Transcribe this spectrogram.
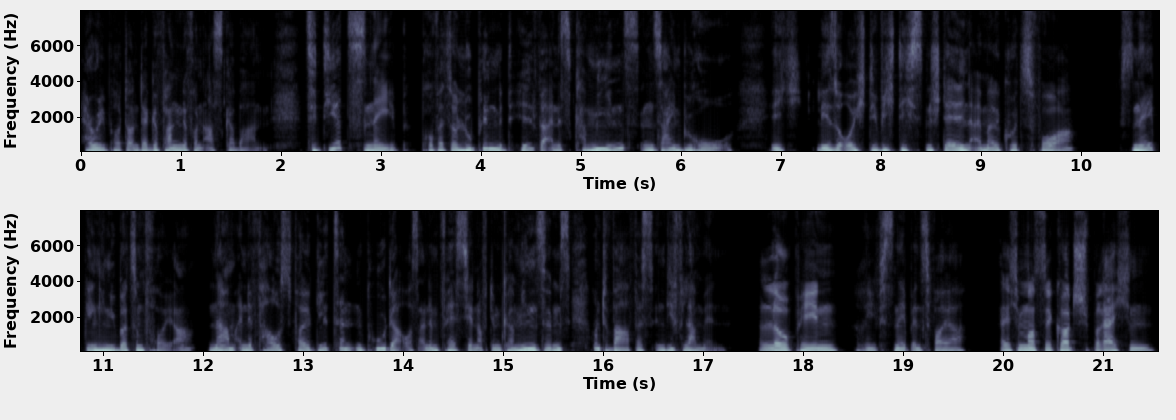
Harry Potter und der Gefangene von Azkaban zitiert Snape Professor Lupin mit Hilfe eines Kamins in sein Büro. Ich lese euch die wichtigsten Stellen einmal kurz vor. Snape ging hinüber zum Feuer, nahm eine Faust voll glitzernden Puder aus einem Fässchen auf dem Kaminsims und warf es in die Flammen. Lupin, rief Snape ins Feuer, ich muss Sie kurz sprechen.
